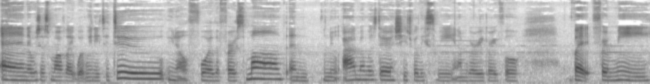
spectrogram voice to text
and it was just more of like what we need to do, you know, for the first month. And the new admin was there, and she's really sweet, and I'm very grateful. But for me,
